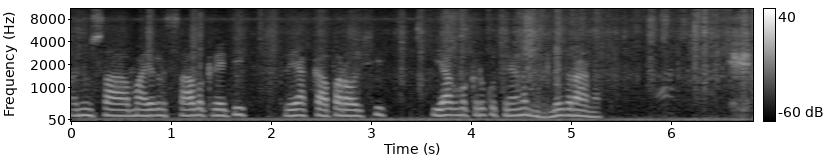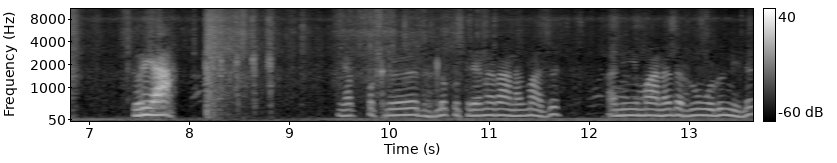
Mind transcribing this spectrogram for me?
अजून सहा माझ्याकडे सहा बकऱ्या ती. तर या कापारावरची या बकरं कुत्र्यानं धरलंच राहणार. तर या. या बकरं धरलं कुत्र्यानं राहणार माझं. आणि मानं धरून ओढून नेलं.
